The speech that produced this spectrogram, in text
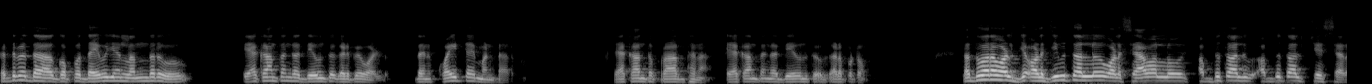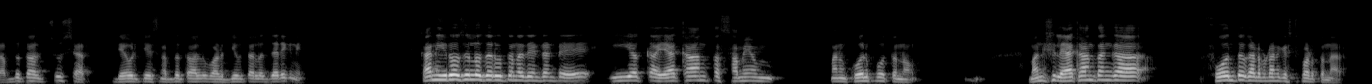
పెద్ద పెద్ద గొప్ప దైవజనులందరూ ఏకాంతంగా దేవునితో గడిపేవాళ్ళు. దాన్ని క్వైట్ టైం అంటారు. ఏకాంత ప్రార్థన ఏకాంతంగా దేవునితో గడపటం. తద్వారా వాళ్ళ జీ- వాళ్ళ జీవితాల్లో వాళ్ళ సేవల్లో అద్భుతాలు అద్భుతాలు చేశారు అద్భుతాలు చూశారు. దేవుడు చేసిన అద్భుతాలు వాళ్ళ జీవితాల్లో జరిగినాయి. కానీ ఈ రోజుల్లో జరుగుతున్నది ఏంటంటే ఈ యొక్క ఏకాంత సమయం మనం కోల్పోతున్నాం. మనుషులు ఏకాంతంగా ఫోన్తో గడపడానికి ఇష్టపడుతున్నారు.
